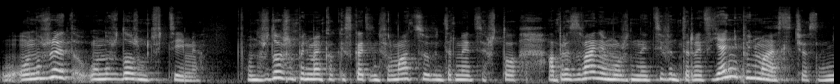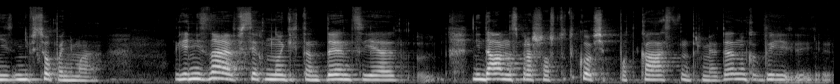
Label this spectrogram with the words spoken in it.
он уже, он уже должен быть в теме. Он уже должен понимать, как искать информацию в интернете, что образование можно найти в интернете. Я не понимаю, если честно, не, не все понимаю. Я не знаю всех многих тенденций. Я недавно спрашивала, что такое вообще подкаст, например, да, ну как бы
